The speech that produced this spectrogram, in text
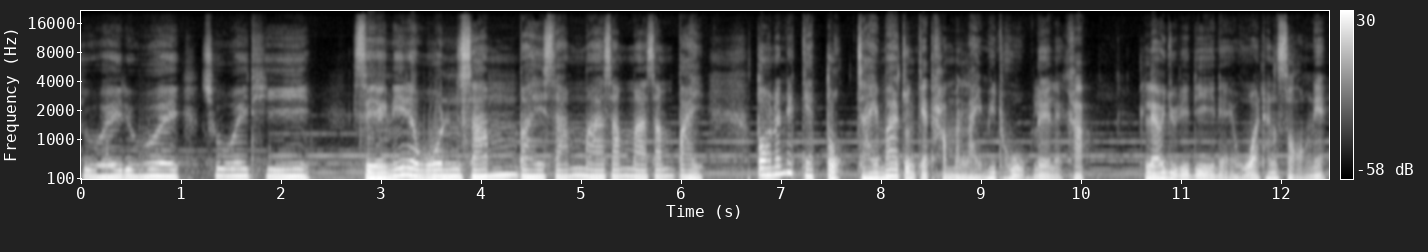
ช่วยด้วย ช่วยที เสียงนี้เนี่ยวนซ้ำไปซ้ำมาซ้ำมาซ้ำไป ตอนนั้นเนี่ยแกตกใจมากจนแกทำอะไรไม่ถูกเลยแหละครับ แล้วอยู่ดีๆเนี่ยหัวทั้งสองเนี่ย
